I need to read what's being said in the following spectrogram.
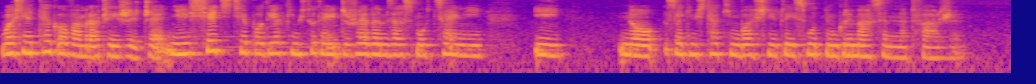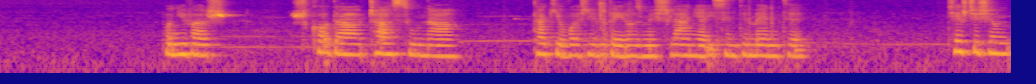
Właśnie tego Wam raczej życzę. Nie siedźcie pod jakimś tutaj drzewem zasmuceni i no, z jakimś takim właśnie tutaj smutnym grymasem na twarzy. Ponieważ szkoda czasu na takie właśnie tutaj rozmyślania i sentymenty. Cieszcie się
